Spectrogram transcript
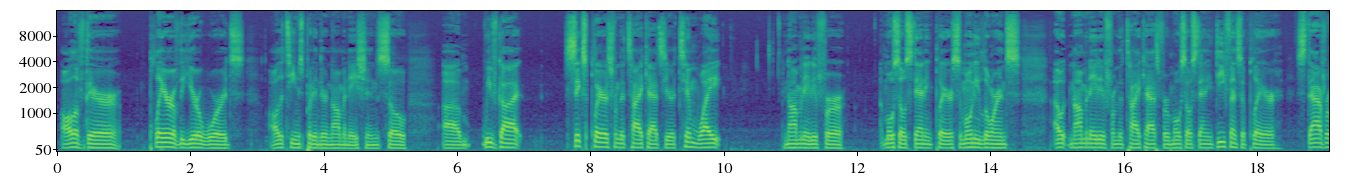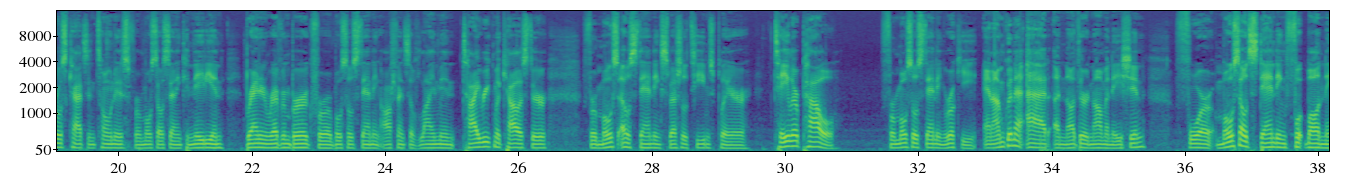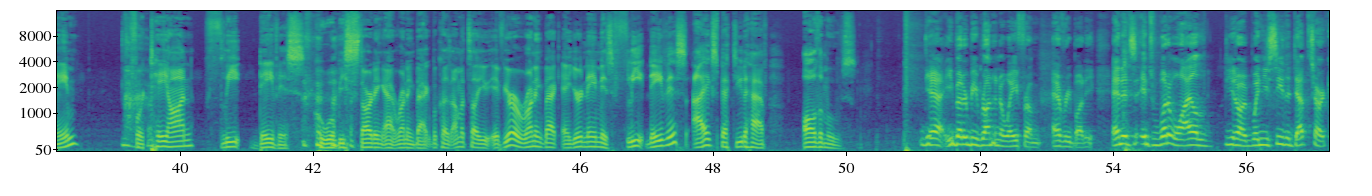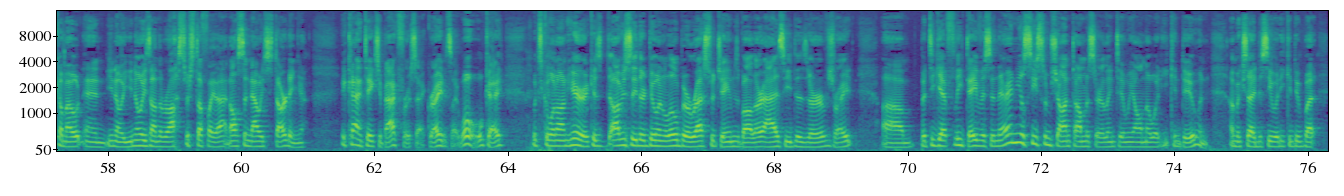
all of their Player of the Year awards. All the teams put in their nominations. So um, we've got six players from the Ticats here. Tim White nominated for most outstanding player. Simoni Lawrence out nominated from the Ticats for most outstanding defensive player. Stavros Katsantonis for most outstanding Canadian, Brandon Revenberg for most outstanding offensive lineman, Tyreek McAllister for most outstanding special teams player, Taylor Powell for most outstanding rookie, and I'm going to add another nomination for most outstanding football name for Tayon Fleet Davis, who will be starting at running back. Because I'm gonna tell you, if you're a running back and your name is Fleet Davis, I expect you to have all the moves. Yeah, you better be running away from everybody. And it's it's what a wild you know when you see the depth chart come out and you know you know he's on the roster stuff like that, and all of a sudden now he's starting. it kind of takes you back for a sec, right? It's like, whoa, okay, what's going on here? Because obviously they're doing a little bit of rest with James Butler as he deserves, right? Um, but to get Fleet Davis in there, and you'll see some Sean Thomas Erlington. We all know what he can do, and I'm excited to see what he can do. But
